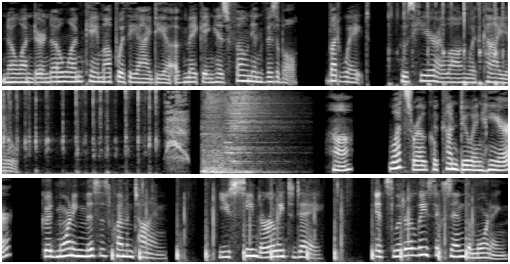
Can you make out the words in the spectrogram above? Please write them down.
No wonder no one came up with the idea of making his phone invisible. But wait. Who's here along with Caillou? Huh? What's Roku-kun doing here? Good morning, Mrs. Clementine. You seemed early today. It's literally 6 in the morning.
